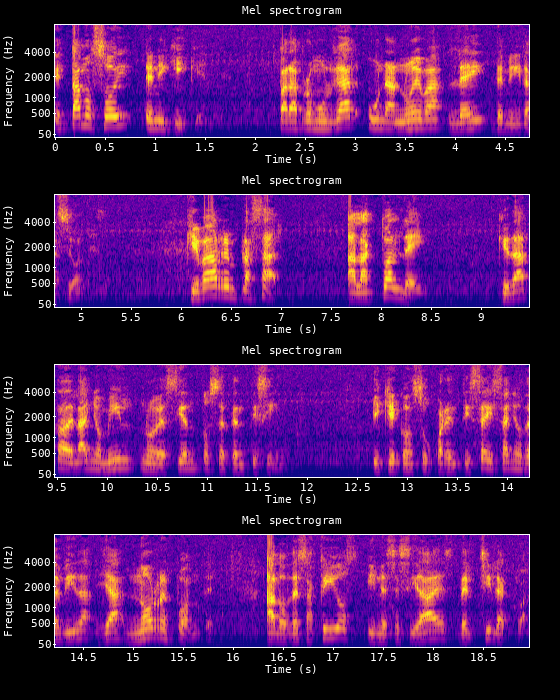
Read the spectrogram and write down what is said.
Estamos hoy en Iquique para promulgar una nueva ley de migraciones que va a reemplazar a la actual ley que data del año 1975 y que con sus 46 años de vida ya no responde a los desafíos y necesidades del Chile actual.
